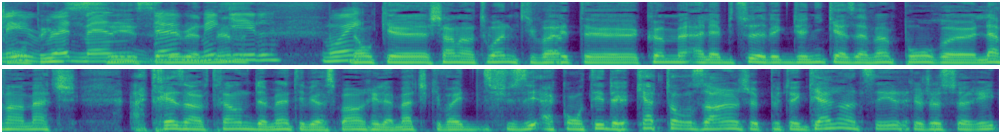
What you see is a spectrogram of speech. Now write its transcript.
C'est les trompé. C'est- de McGill. Oui. Donc, euh, Charles-Antoine qui va être, euh, comme à l'habitude avec Denis Casavant, pour l'avant-match à 13h30 demain à TVA Sport et le match qui va être diffusé à compter de 14h. Je peux te garantir que je serai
